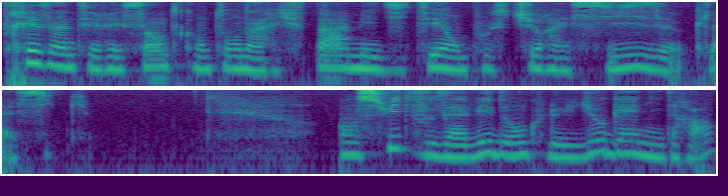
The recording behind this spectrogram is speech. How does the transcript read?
très intéressante quand on n'arrive pas à méditer en posture assise classique. Ensuite, vous avez donc le yoga nidra.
